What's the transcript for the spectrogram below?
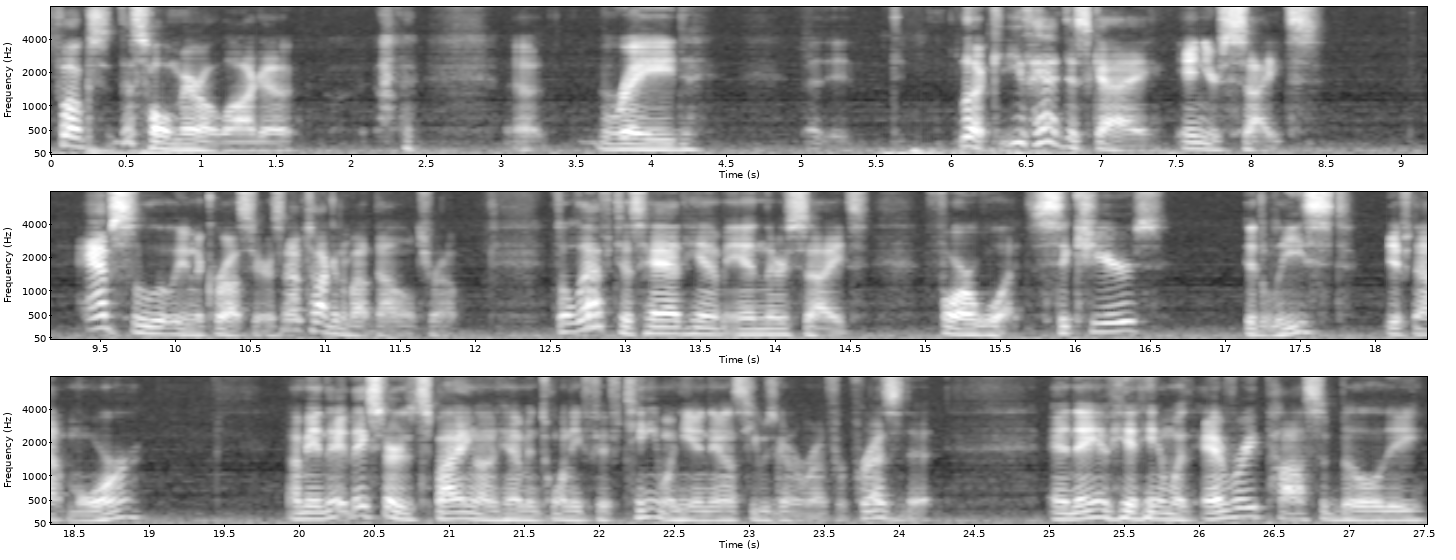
Folks, this whole Mar-a-Lago uh, raid. Uh, look, you've had this guy in your sights, absolutely in the crosshairs, and I'm talking about Donald Trump. The left has had him in their sights for what, six years at least? if not more. I mean, they, they started spying on him in 2015 when he announced he was going to run for president. And they have hit him with every possibility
